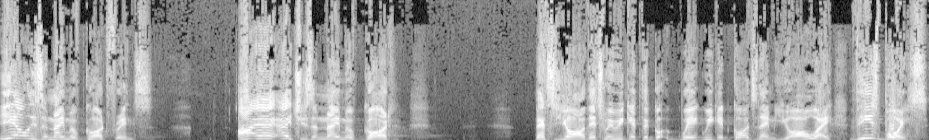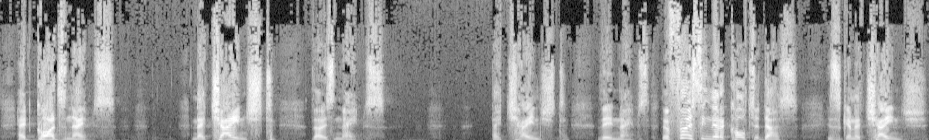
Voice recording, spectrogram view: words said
E-L is a name of God, friends. I-A-H is a name of God. That's Yah. That's where we get, the, where we get God's name, Yahweh. These boys had God's names. And they changed those names. They changed their names. The first thing that a culture does is it's going to change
